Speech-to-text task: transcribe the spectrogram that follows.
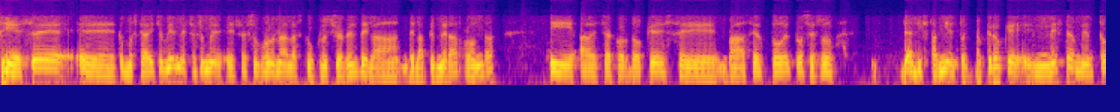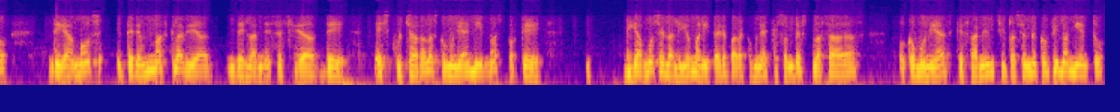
Sí, ese, eh, como usted ha dicho bien, esa, fue una de las conclusiones de la, de la primera ronda y ah, se acordó que se va a hacer todo el proceso de alistamiento. Yo creo que en este momento, digamos, tenemos más claridad de la necesidad de escuchar a las comunidades mismas porque, digamos, el alivio humanitario para comunidades que son desplazadas o comunidades que están en situación de confinamiento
